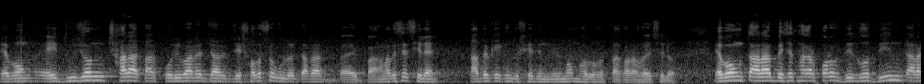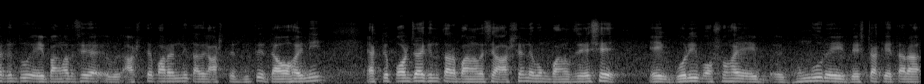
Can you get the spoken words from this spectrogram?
এবং এই দুজন ছাড়া তার পরিবারের যার যে সদস্যগুলো বা- বাংলাদেশে ছিলেন, তাদেরকে কিন্তু সেদিন নির্মমভাবে হত্যা করা হয়েছিল। এবং তারা বেঁচে থাকার পরও দীর্ঘদিন তারা কিন্তু এই বাংলাদেশে আসতে পারেননি, তাদেরকে আসতে দিতে দেওয়া হয়নি। একটি পর্যায়ে কিন্তু তারা বাংলাদেশে আসেন এবং বাংলাদেশে এসে এই গরিব, অসহায়, এই ভঙ্গুর এই দেশটাকে তারা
